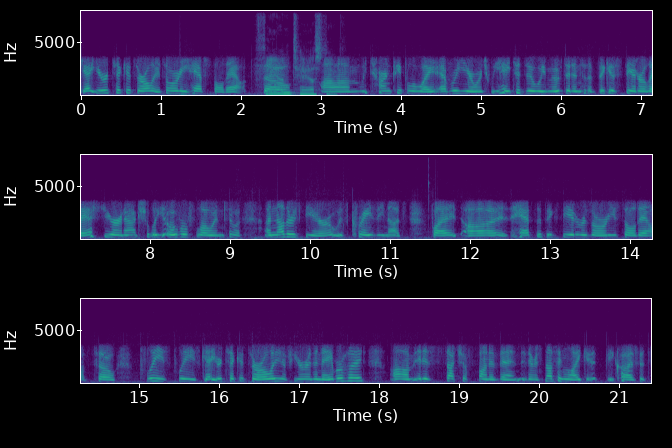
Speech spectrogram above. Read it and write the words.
get your tickets early. It's already half sold out. So, Fantastic. Um, we turn people away every year, which we hate to do. We moved it into the biggest theater last year and actually overflow into a, another theater. It was crazy nuts, but uh, half the big theater is already sold out. So please, please get your tickets early if you're in the neighborhood. Um, it is such a fun event. There's nothing like it because it's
